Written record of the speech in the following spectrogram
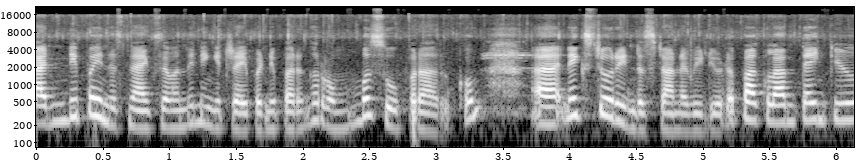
கண்டிப்பாக இந்த ஸ்நாக்ஸை வந்து நீங்கள் ட்ரை பண்ணி பாருங்கள் ரொம்ப சூப்பராக இருக்கும். நெக்ஸ்ட் ஒரு இன்ட்ரெஸ்டான வீடியோட பார்க்கலாம். தேங்க்யூ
